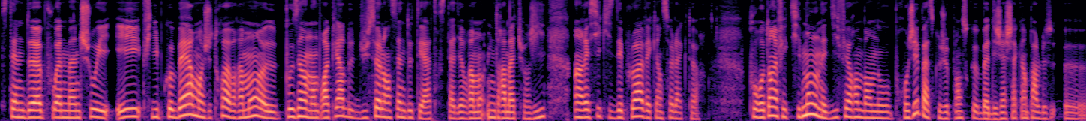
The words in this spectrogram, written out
stand-up, one-man show et, Philippe Cobert. Moi, je trouve a vraiment posé un endroit clair du seul en scène de théâtre, c'est-à-dire vraiment une dramaturgie, un récit qui se déploie avec un seul acteur. Pour autant, effectivement, on est différents dans nos projets parce que je pense que bah, déjà chacun parle euh,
